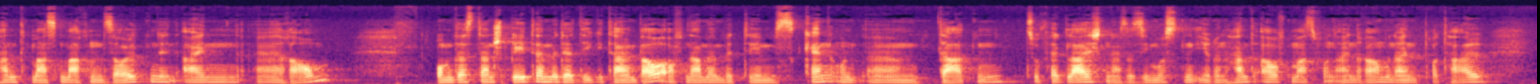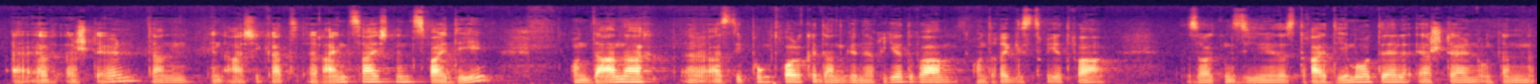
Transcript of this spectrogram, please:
Handmaß machen sollten in einen äh, Raum um das dann später mit der digitalen Bauaufnahme mit dem Scan und ähm, Daten zu vergleichen. Also sie mussten ihren Handaufmaß von einem Raum und einem Portal äh, erstellen, dann in Archicad reinzeichnen, 2D und danach, äh, als die Punktwolke dann generiert war und registriert war, sollten Sie das 3D-Modell erstellen und dann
